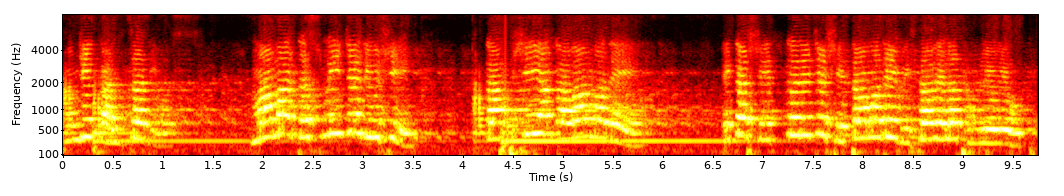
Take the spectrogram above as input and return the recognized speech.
म्हणजे कालचा दिवस. मामा दसमीच्या दिवशी कापशी या गावामध्ये एका शेतकऱ्याच्या शेतामध्ये विसाव्याला थांबलेले होते.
